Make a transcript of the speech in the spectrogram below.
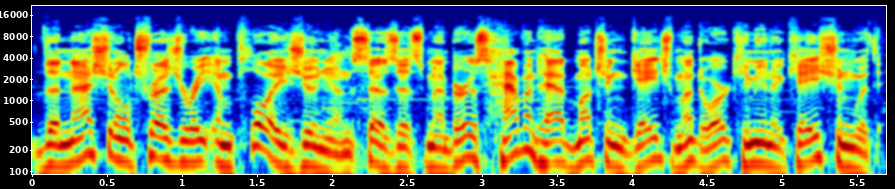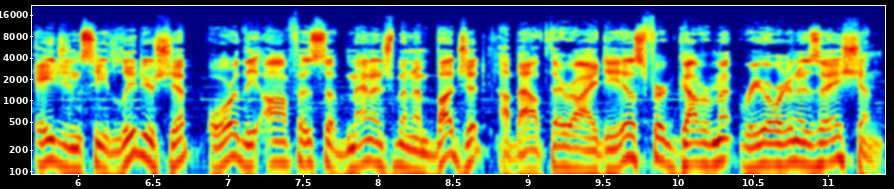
The National Treasury Employees Union says its members haven't had much engagement or communication with agency leadership or the Office of Management and Budget about their ideas for government reorganization.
